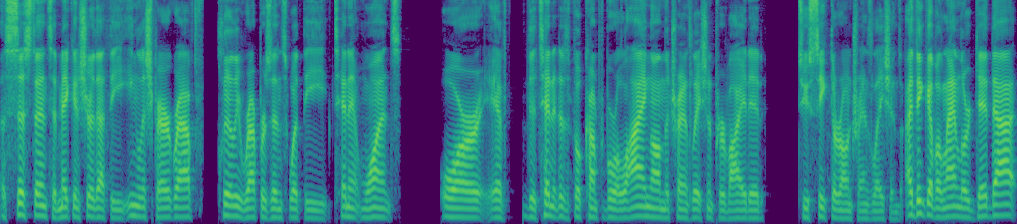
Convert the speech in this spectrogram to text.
assistance in making sure that the English paragraph clearly represents what the tenant wants, or if the tenant doesn't feel comfortable relying on the translation provided, to seek their own translations. I think if a landlord did that,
